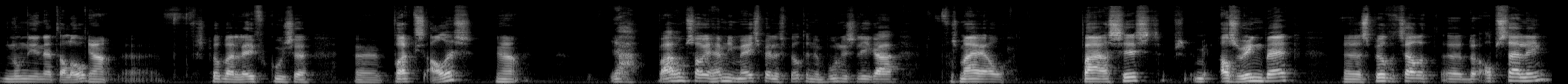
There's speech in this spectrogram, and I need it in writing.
noemde je net al op. Ja. speelt bij Leverkusen uh, praktisch alles. Ja. Ja, waarom zou je hem niet meespelen? Speelt in de Bundesliga volgens mij al een paar assists. Als wingback. Uh, speelt hetzelfde uh, de opstelling.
